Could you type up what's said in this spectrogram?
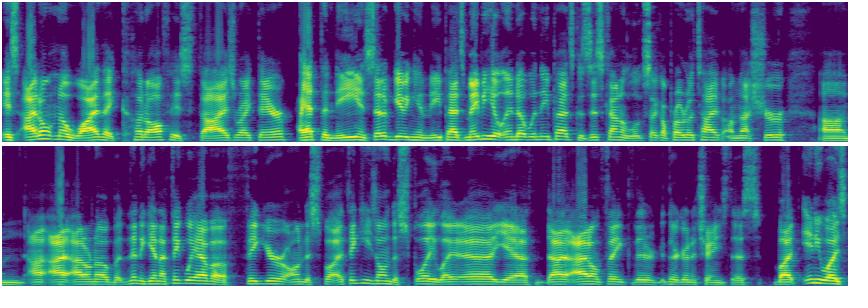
is I don't know why they cut off his thighs right there at the knee instead of giving him knee pads. Maybe he'll end up with knee pads because this kind of looks like a prototype. I'm not sure. Um, I, I, I don't know, but then again, I think we have a figure on display. I think he's on display later. Uh, yeah, I, I don't think they're they're going to change this. But anyways,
